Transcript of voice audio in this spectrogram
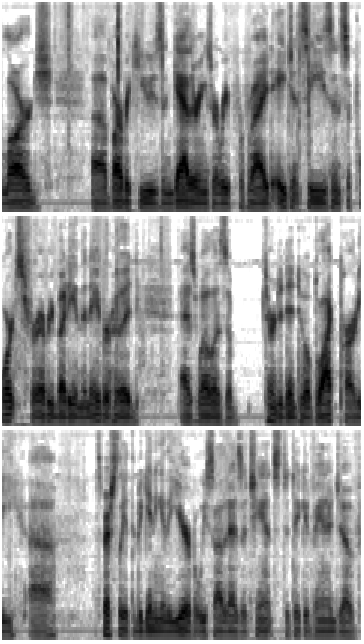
large. Uh, barbecues and gatherings where we provide agencies and supports for everybody in the neighborhood, as well as a, turned it into a block party uh, especially at the beginning of the year, but we saw that as a chance to take advantage of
